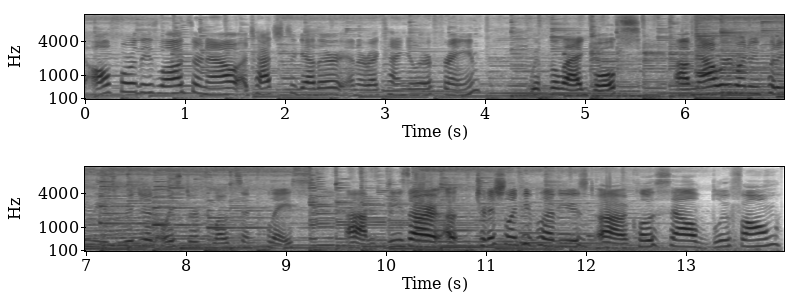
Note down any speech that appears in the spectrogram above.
All four of these logs are now attached together in a rectangular frame with the lag bolts. Um, now we're going to be putting these rigid oyster floats in place. Um, these are, uh, traditionally people have used uh, closed cell blue foam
